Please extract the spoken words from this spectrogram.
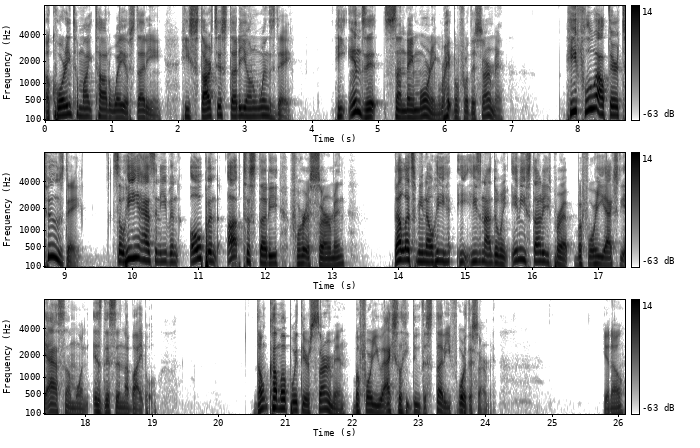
According to Mike Todd's way of studying, he starts his study on Wednesday. He ends it Sunday morning, right before the sermon. He flew out there Tuesday. So he hasn't even opened up to study for his sermon. That lets me know he, he he's not doing any study prep before he actually asks someone, is this in the Bible? Don't come up with your sermon before you actually do the study for the sermon. You know?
